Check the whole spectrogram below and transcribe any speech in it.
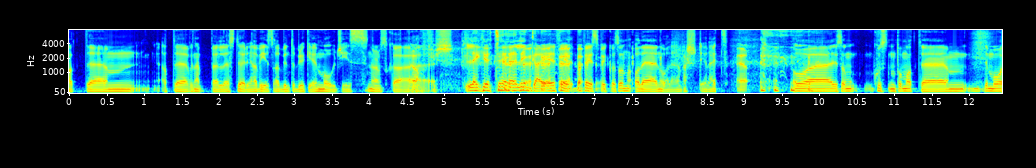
at, um, at f.eks. for eksempel større aviser har begynt å bruke emojis når de skal Ja, eh, legge ut eh, linker på Facebook og sånn, og det er noe av det verste jeg vet. Ja. og eh, liksom, hvordan på en måte um, Det må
